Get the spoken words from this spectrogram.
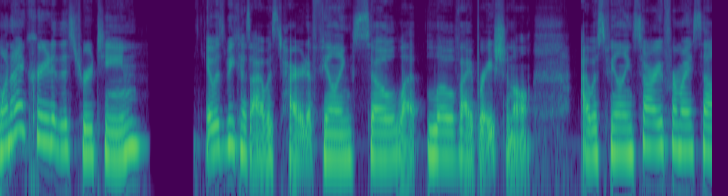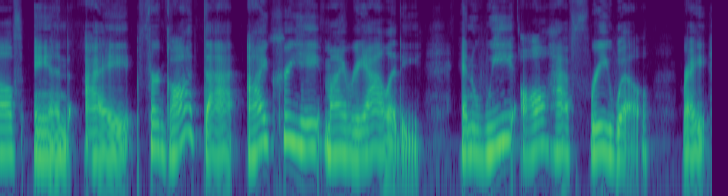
When I created this routine, it was because I was tired of feeling so low vibrational. I was feeling sorry for myself and I forgot that I create my reality and we all have free will, right?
